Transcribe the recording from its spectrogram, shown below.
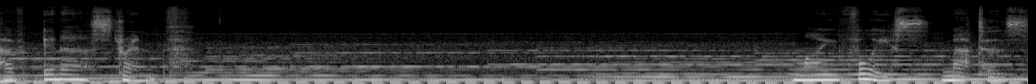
have inner strength. My voice matters.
